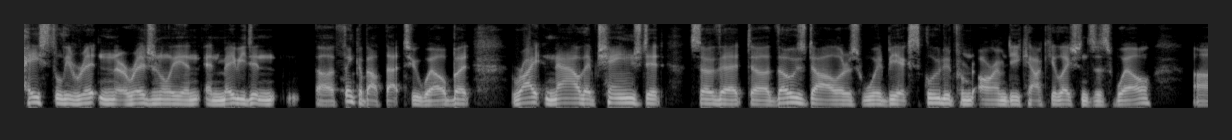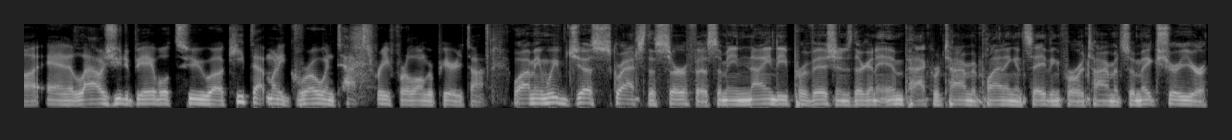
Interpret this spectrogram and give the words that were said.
hastily written originally and, and maybe didn't uh, think about that too well. But right now they've changed it so that uh, those dollars would be excluded from RMD calculations as well uh, and allows you to be able to uh, keep that money grow and tax free for a longer period of time. Well, I mean, we've just scratched the surface. I mean, 90 provisions, they're going to impact retirement planning and saving for retirement. So make sure you're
